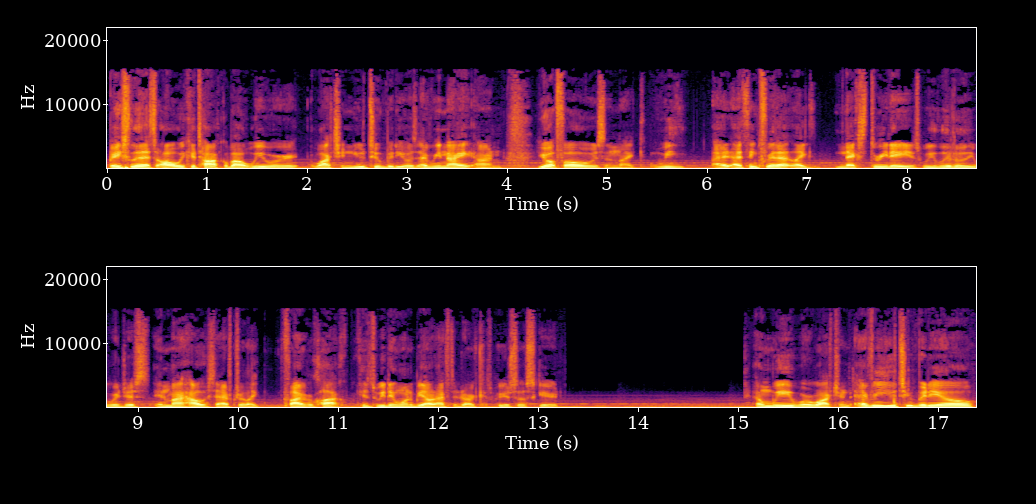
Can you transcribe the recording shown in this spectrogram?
basically that's all we could talk about. We were watching youtube videos every night on ufos and like we I, I, think for that like next three days, we literally were just in my house after like five o'clock because we didn't want to be out after dark because we were so scared. And we were watching every YouTube video.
